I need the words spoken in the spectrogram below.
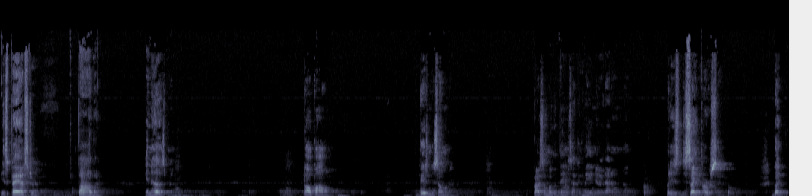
is pastor, father, and husband. Paul Paul, business owner. Probably some other things I can lay in there that I don't. But it's the same person. But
